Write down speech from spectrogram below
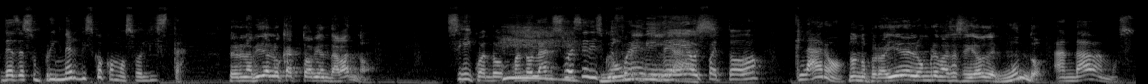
desde su primer disco como solista. Pero en la vida loca todavía andaban, ¿no? Sí, cuando, cuando lanzó ese disco y fue el video digas. y fue todo, claro, No, no, pero ahí era el hombre más asediado del mundo. andábamos.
